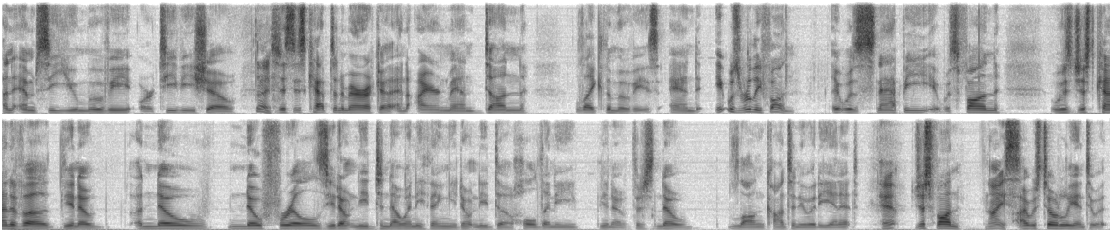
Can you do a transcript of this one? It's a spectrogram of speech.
an MCU movie or TV show. Nice. This is Captain America and Iron Man done like the movies, and it was really fun. It was snappy. It was fun. It was just kind of a you know a no no frills. You don't need to know anything. You don't need to hold any. You know, there's no long continuity in it. Yeah. Just fun. Nice. I was totally into it.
